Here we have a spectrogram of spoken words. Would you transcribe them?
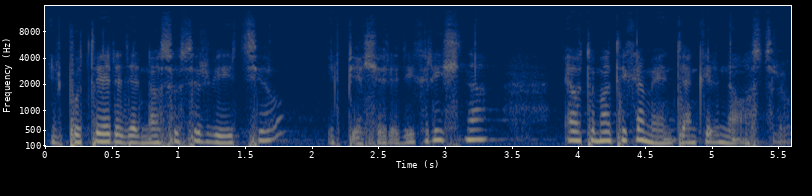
il potere del nostro servizio, il piacere di Krishna e automaticamente anche il nostro.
